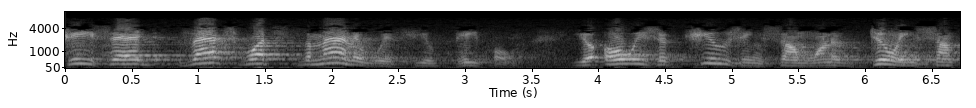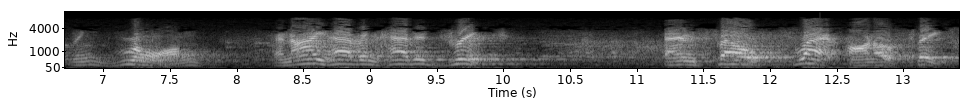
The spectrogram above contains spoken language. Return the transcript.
She said, that's what's the matter with you people. You're always accusing someone of doing something wrong, and I haven't had a drink, and fell flat on her face.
